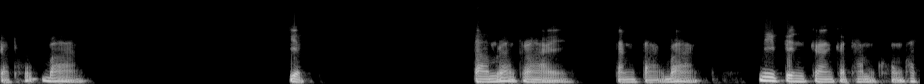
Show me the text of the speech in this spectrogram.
กระทบบ้าง เจ็บ ตามร่างกายต่างๆบ้าง นี่เป็นการกระทำของผัส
